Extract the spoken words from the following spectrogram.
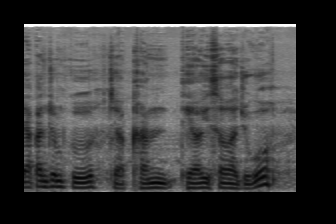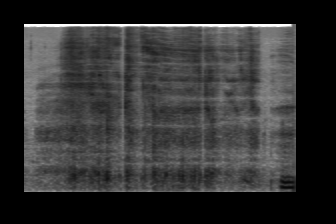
약간 좀 그 자 간 되어 있어 가지고. 음.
